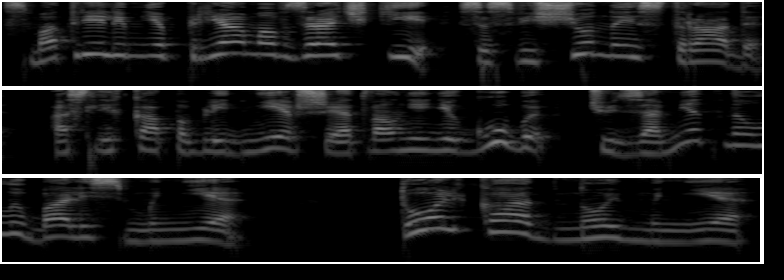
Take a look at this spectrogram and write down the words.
смотрели мне прямо в зрачки с освещенной эстрады, а слегка побледневшие от волнения губы чуть заметно улыбались мне. Только одной мне.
